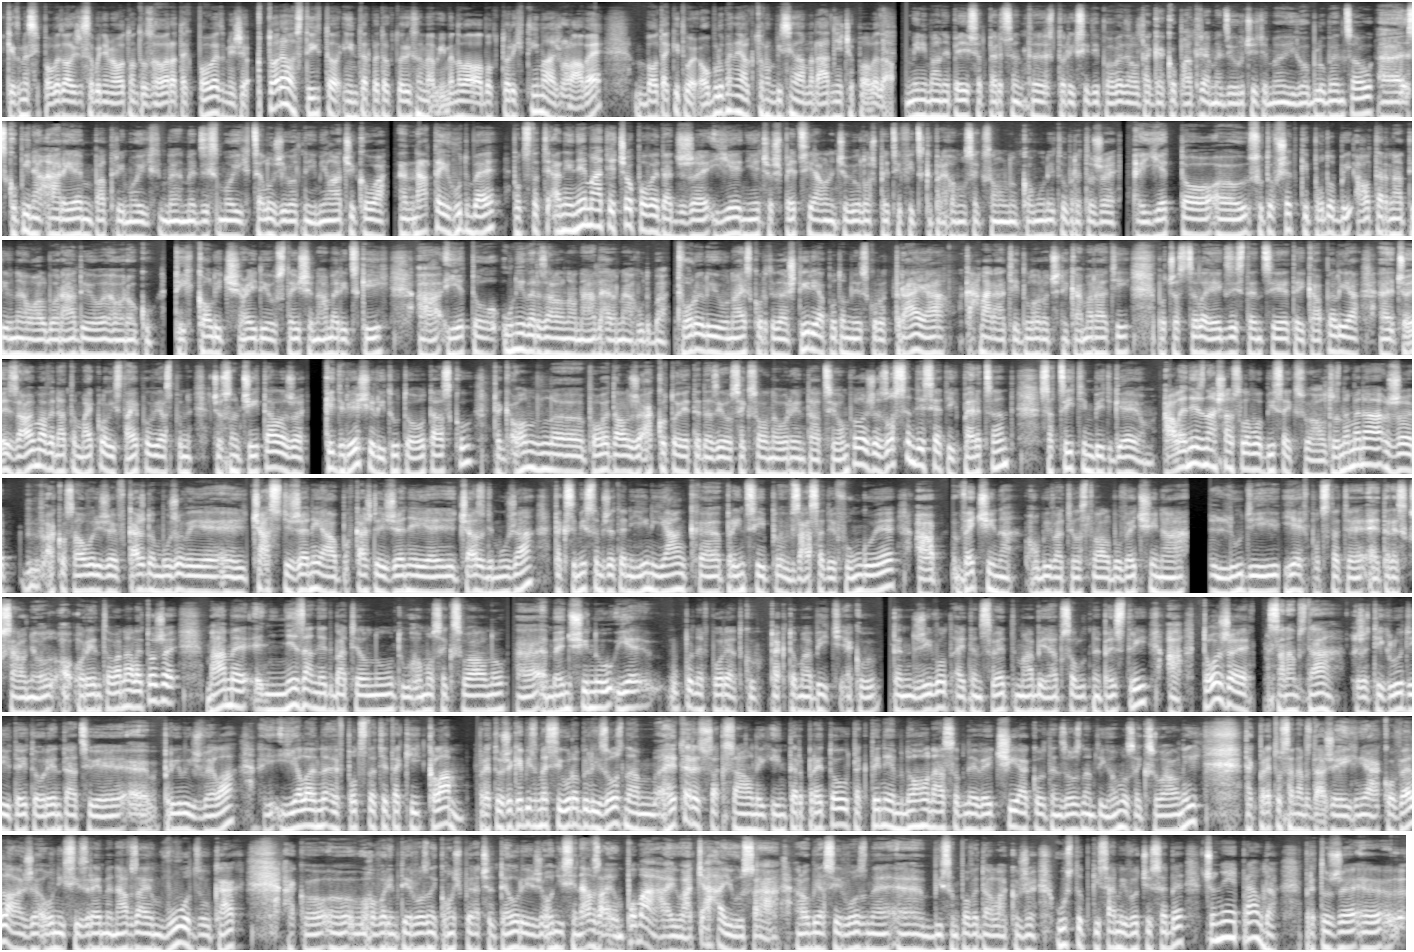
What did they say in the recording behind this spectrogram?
keď sme si povedali, že sa budeme o tomto zhovárať, tak povedz mi, že ktorého z týchto interpretov, ktorých som ja vymenoval, alebo ktorých ty máš v hlave, bol taký tvoj obľúbený, o ktorom by si nám rád niečo povedal? Minimálne 50%, z ktorých si ty povedal, tak ako patria medzi určite mojich obľúbencov. E, skupina R.E.M. patrí mojich, medzi mojich celoživotných miláčikov a na tej hudbe v podstate ani nemáte čo povedať, že je niečo špeciálne, čo by bolo špecifické pre homosexuálnu komunitu, pretože je to, e, sú to všetky podoby alternatívneho alebo rádiového roku, tých college radio station amerických a je to univerzálna nádherná hudba. Tvorili ju najskôr teda štyri a potom neskôr traja kamaráti, dlhoroční kamaráti počas celej existencie tej kapely a e, čo je zaujímavé na tom Michaelovi Stipeovi, aspoň čo som čítal, že keď riešili túto otázku, tak on e, povedal, že ako to je teda s jeho sexuálnou orientáciou. On povedal, že z 80% sa cítim byť gejom, ale neznášam slovo bisexuál. To znamená, že ako sa hovorí, že v každom mužovi je časť ženy a v každej žene je časť muža, tak si myslím, že ten yin-yang e, princíp v zásade funguje a väčšina obyvateľstva alebo väčšina ľudí je v podstate heterosexuálne orientovaná, ale to, že máme nezanedbateľnú tú homosexuálnu e, menšinu je úplne v poriadku. Tak to má byť. Ako ten život, aj ten svet má byť absolútne pestrý a to, že sa nám zdá, že tých ľudí tejto orientácie je e, príliš veľa, je len v podstate taký klam. Pretože keby sme si urobili zoznam heterosexuálnych interpretov, tak ten je mnohonásobne väčší ako ten zoznam tých homosexuálnych, tak preto sa nám zdá, že ich nejak ako veľa, že oni si zrejme navzájom v úvodzovkách, ako uh, hovorím tie rôzne konšpiračné teórie, že oni si navzájom pomáhajú a ťahajú sa, robia si rôzne, uh, by som povedal, akože ústupky sami voči sebe, čo nie je pravda, pretože uh,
